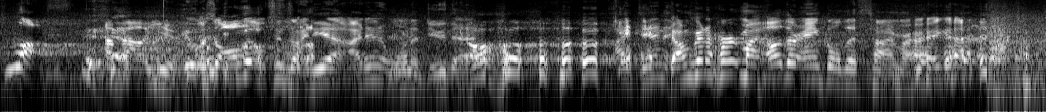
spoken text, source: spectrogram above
fluff about you. It was all Elton's idea. I didn't want to do that. Oh. I didn't. I'm gonna hurt my other ankle this time, alright guys?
